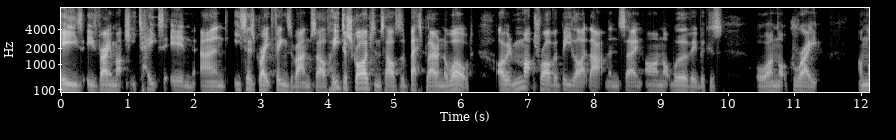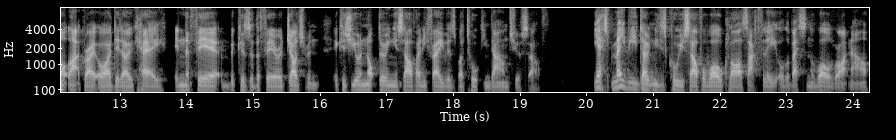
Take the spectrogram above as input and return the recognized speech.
he's he's very much he takes it in and he says great things about himself. He describes himself as the best player in the world. I would much rather be like that than saying, "Oh, I'm not worthy because," or "I'm not great." I'm not that great, or I did okay in the fear because of the fear of judgment, because you are not doing yourself any favors by talking down to yourself yes, maybe you don't need to call yourself a world class athlete or the best in the world right now,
